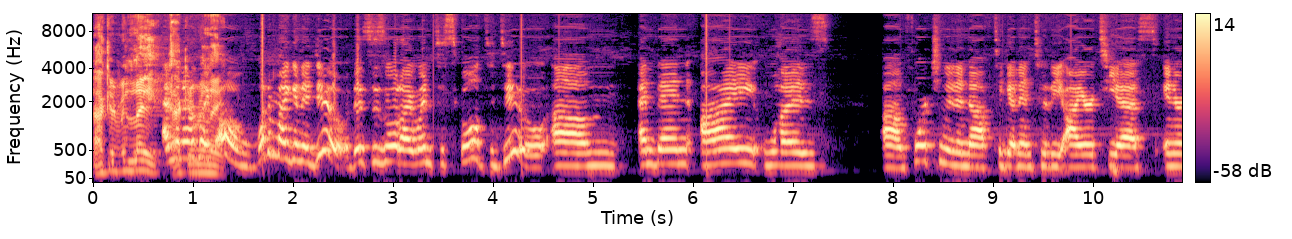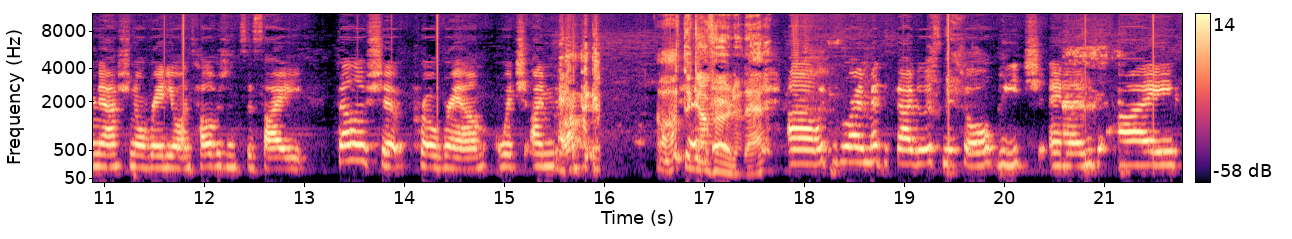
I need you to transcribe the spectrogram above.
I can relate. And then I, I was relate. like, oh, what am I going to do? This is what I went to school to do. Um, and then I was um, fortunate enough to get into the IRTS International Radio and Television Society Fellowship Program, which I'm. Oh, I think I've heard of that. Uh, which is where I met the fabulous Mitchell Leach, and I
